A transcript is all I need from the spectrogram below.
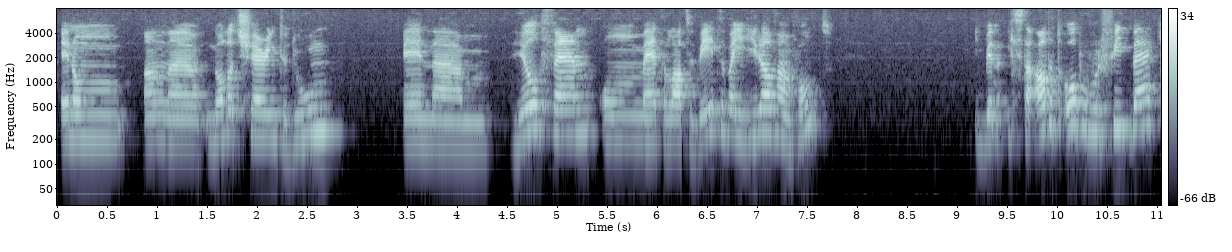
En om aan uh, knowledge sharing te doen. En um, heel fijn om mij te laten weten wat je hier al van vond. Ik, ben, ik sta altijd open voor feedback.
